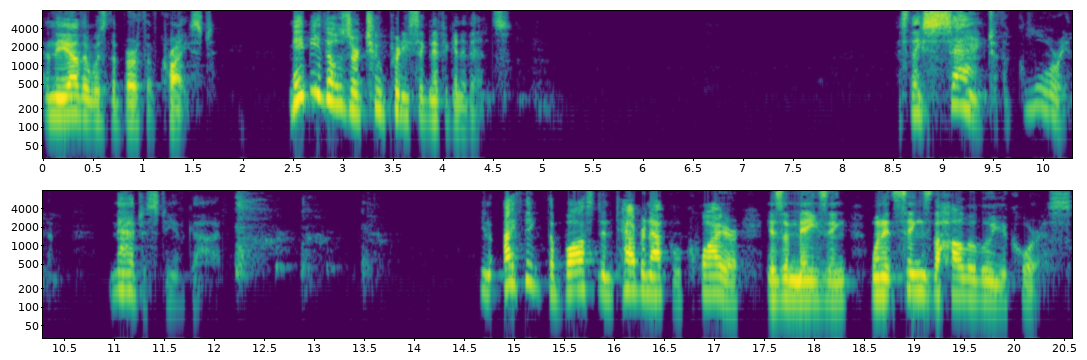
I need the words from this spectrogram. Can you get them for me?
and the other was the birth of Christ. Maybe those are two pretty significant events. As they sang to the glory and the majesty of God. You know, I think the Boston Tabernacle Choir is amazing when it sings the Hallelujah chorus.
